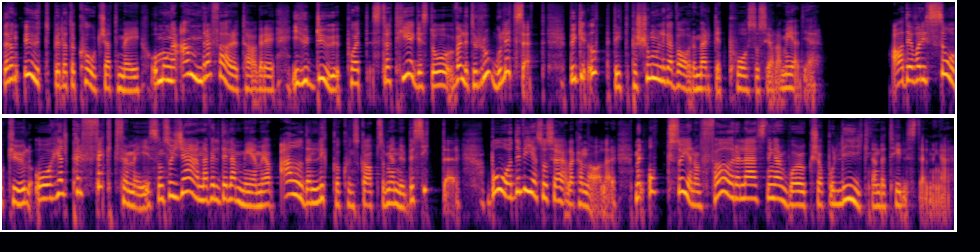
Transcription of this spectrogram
där hon utbildat och coachat mig och många andra företagare i hur du på ett strategiskt och väldigt roligt sätt bygger upp ditt personliga varumärke på sociala medier. Ja, det har varit så kul och helt perfekt för mig som så gärna vill dela med mig av all den lyckokunskap som jag nu besitter. Både via sociala kanaler, men också genom föreläsningar, workshop och liknande tillställningar.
